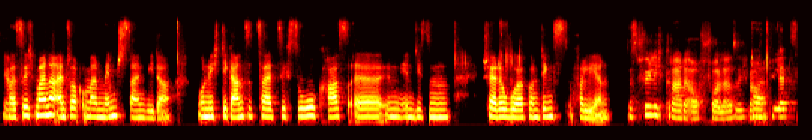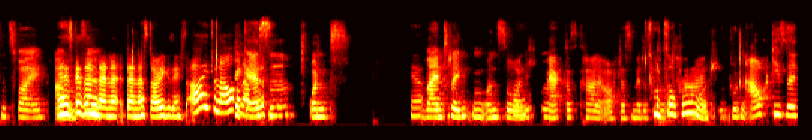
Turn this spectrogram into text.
Ja. Weißt du, ich meine, einfach immer Mensch sein wieder und nicht die ganze Zeit sich so krass äh, in, in Shadowwork und Dings verlieren. Das fühle ich gerade auch voll. Also ich war Toll. auch die letzten zwei Abende. Ich habe gestern deine, deiner Story gesehen. Ich so, oh, ich will auch essen und ja. Wein trinken und so. Toll. Und ich merke das gerade auch, dass mir das tut so gut. tut. Und auch diese,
